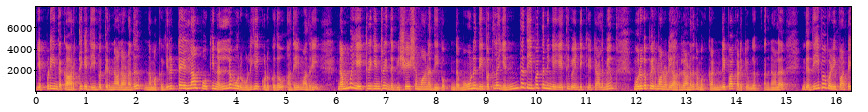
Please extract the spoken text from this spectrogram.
எப்படி இந்த கார்த்திகை தீப திருநாளானது நமக்கு இருட்டையெல்லாம் போக்கி நல்ல ஒரு ஒளியை கொடுக்குதோ அதே மாதிரி நம்ம ஏற்றுகின்ற இந்த விசேஷமான தீபம் இந்த மூணு தீபத்தில் எந்த தீபத்தை நீங்கள் ஏற்றி வேண்டி கேட்டாலுமே முருகப்பெருமானுடைய அருளானது நமக்கு கண்டிப்பாக கிடைக்குங்க. அதனால் இந்த தீப வழிபாட்டை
